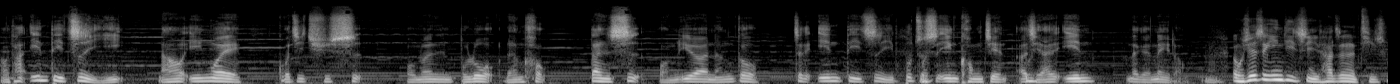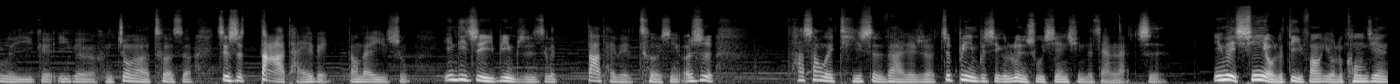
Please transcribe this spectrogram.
啊，它因地制宜，然后因为国际趋势，我们不落人后，但是我们又要能够。这个因地制宜不只是因空间，而且还因那个内容。嗯，我觉得这个因地制宜，它真的提出了一个一个很重要的特色，这是大台北当代艺术。因地制宜并不是这个大台北的特性，而是它稍微提示了大家，说这并不是一个论述先行的展览，是因为先有了地方，有了空间，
